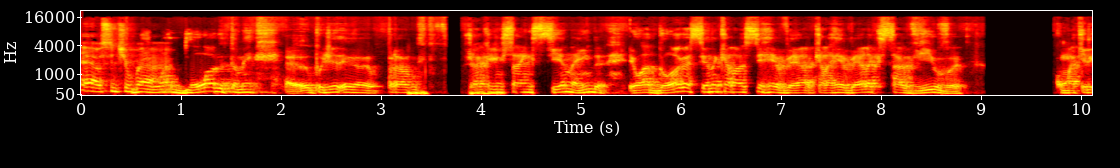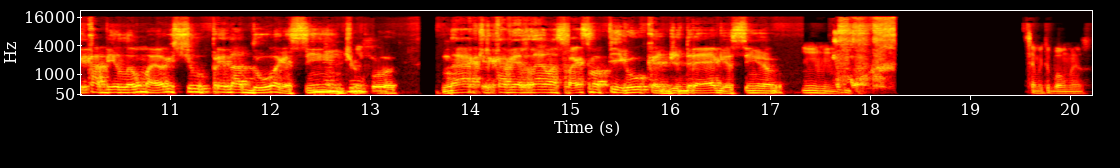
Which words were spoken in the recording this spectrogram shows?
É, eu senti. Eu É, adoro também. é, Eu podia. é, Pra, já que a gente tá em cena ainda, eu adoro a cena que ela se revela, que ela revela que está viva. Com aquele cabelão maior, estilo predador, assim, Uhum. tipo. Né, aquele cabelão, assim, parece uma peruca de drag, assim. eu- Uhum. Isso é muito bom mesmo.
